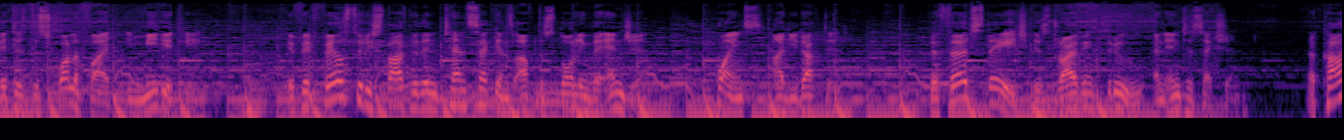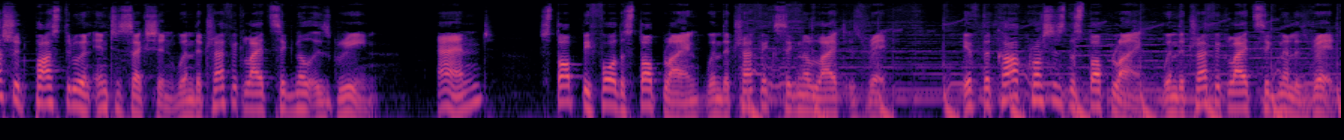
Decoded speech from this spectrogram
it is disqualified immediately. If it fails to restart within 10 seconds after stalling the engine, points are deducted. The third stage is driving through an intersection. A car should pass through an intersection when the traffic light signal is green and stop before the stop line when the traffic signal light is red. If the car crosses the stop line when the traffic light signal is red,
